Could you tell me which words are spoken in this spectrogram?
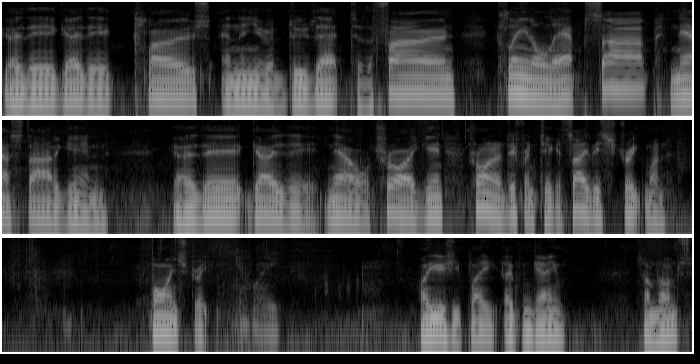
Go there, go there, close, and then you've got to do that to the phone. Clean all the apps up. Now start again. Go there, go there. Now I'll try again. Try on a different ticket. Say this street one. Vine Street. Go away. I usually play open game sometimes.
